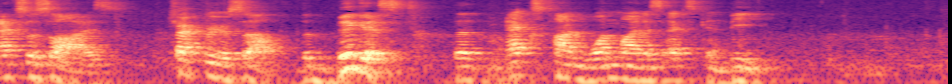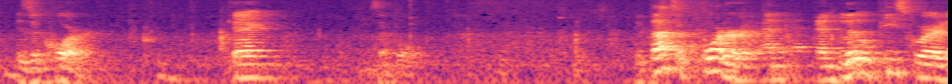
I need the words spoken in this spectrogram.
Exercise. Check for yourself. The biggest that x times 1 minus x can be is a quarter. Okay? Simple. If that's a quarter and, and little p squared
